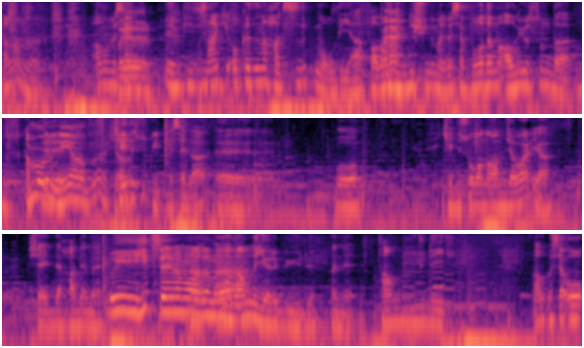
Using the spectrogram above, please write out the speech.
Tamam mı? Ama mesela Bayılıyorum. Sanki o kadına haksızlık mı oldu ya falan gibi düşündüm hani. Mesela bu adamı alıyorsun da bu Ama onu neye aldılar ki? şeyde Squid mesela eee, o kedisi olan amca var ya şeyde hademe. Iy, hiç sevmem o Ha, adamı. o adam da yarı büyülü hani tam büyücü değil. Ama mesela o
